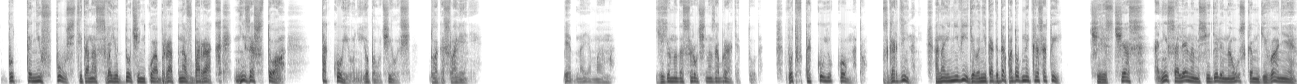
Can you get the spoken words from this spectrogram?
будто не впустит она свою доченьку обратно в барак. Ни за что. Такое у нее получилось благословение. Бедная мама. Ее надо срочно забрать оттуда. Вот в такую комнату, с гординами. Она и не видела никогда подобной красоты. Через час они с Оленом сидели на узком диване,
